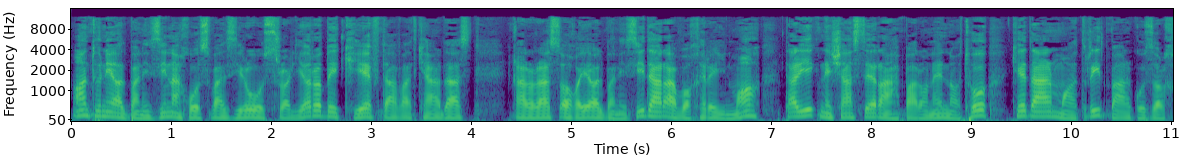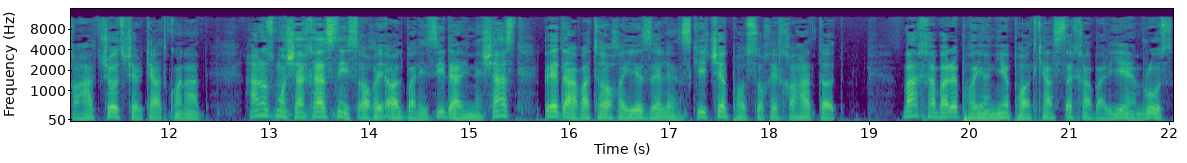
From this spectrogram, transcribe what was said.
آنتونی آلبانیزی نخست وزیر استرالیا را به کیف دعوت کرده است قرار است آقای آلبانیزی در اواخر این ماه در یک نشست رهبران ناتو که در مادرید برگزار خواهد شد شرکت کند هنوز مشخص نیست آقای آلبانیزی در این نشست به دعوت آقای زلنسکی چه پاسخی خواهد داد. و خبر پایانی پادکست خبری امروز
